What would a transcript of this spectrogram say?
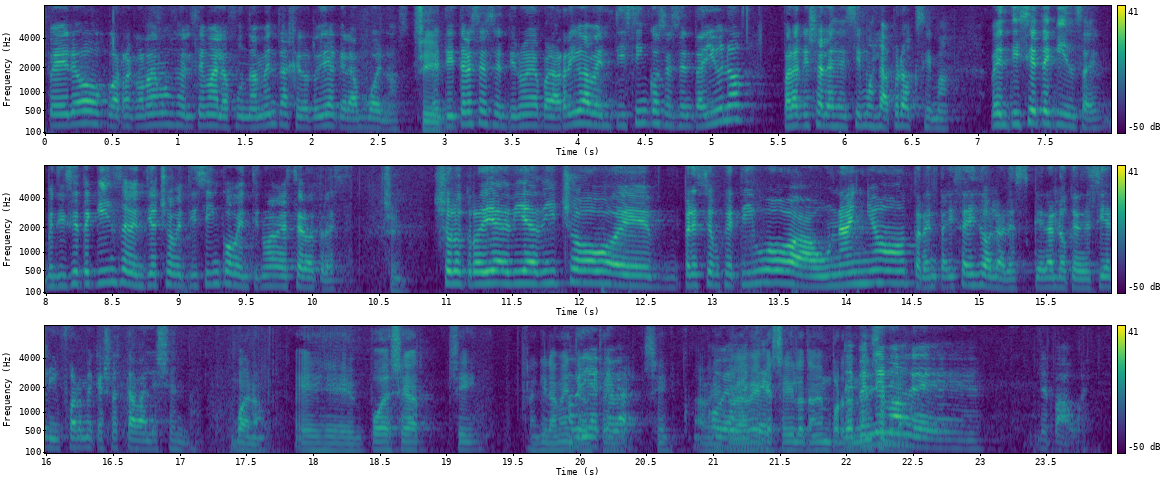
pero recordemos el tema de los fundamentos que el otro día que eran buenos. Sí. 23.69 para arriba, 25.61, para que ya les decimos la próxima. 27.15, 27.15, 28.25, 29.03. Sí. Yo el otro día había dicho eh, precio objetivo a un año 36 dólares, que era lo que decía el informe que yo estaba leyendo. Bueno, eh, puede ser, sí, tranquilamente. Habría que ver. Sí, habría, que seguirlo también por Dependemos de, de Power.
